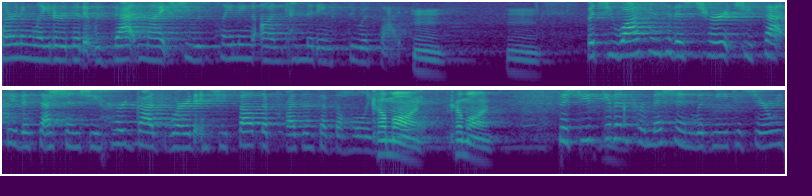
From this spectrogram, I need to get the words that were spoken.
learning later that it was that night she was planning on committing suicide. Hmm. Hmm. But she walked into this church, she sat through the session, she heard God's word, and she felt the presence of the Holy Come Spirit. Come on. Come on. So she's given permission with me to share with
